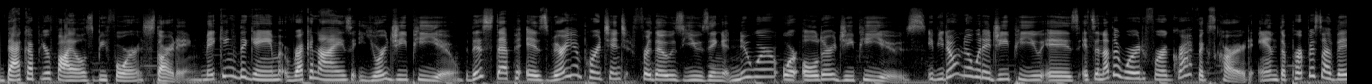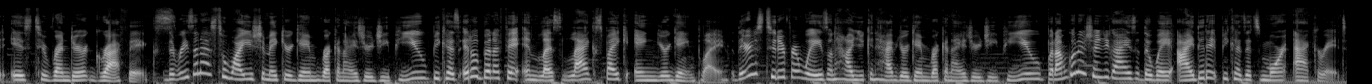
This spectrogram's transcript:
back up your files before starting. Making the game recognize your GPU. This step is very important for those using newer or older GPUs. If you don't know what a GPU is, it's another word for a graphics card, and the purpose of it is to render graphics. The reason as to why you should make your game recognize your GPU because it'll benefit in less lag spike in your gameplay. There's two different ways on how you can have your game recognize your GPU, but I'm going to show you guys the way I did it because it's more accurate.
